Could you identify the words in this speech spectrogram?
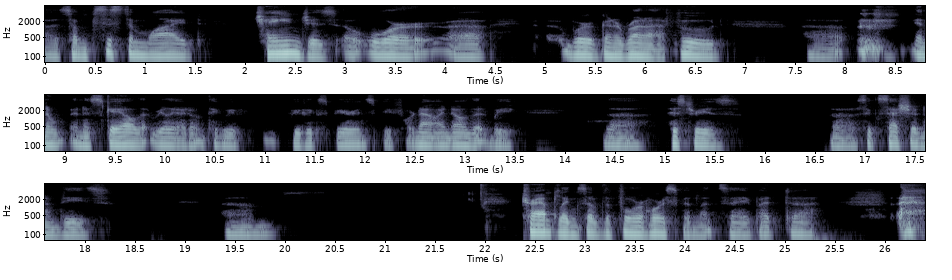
uh, some system-wide changes or we're going to run out of food uh, in a in a scale that really I don't think we've we've experienced before. Now I know that we the history is a succession of these um, tramplings of the four horsemen, let's say, but uh,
